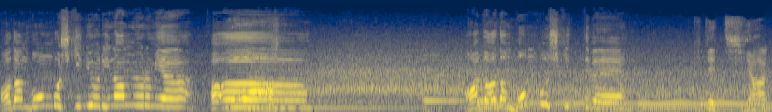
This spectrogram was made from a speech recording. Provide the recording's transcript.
Adam bomboş gidiyor inanmıyorum ya. Aa. Abi adam bomboş gitti be. Bir de Thiago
